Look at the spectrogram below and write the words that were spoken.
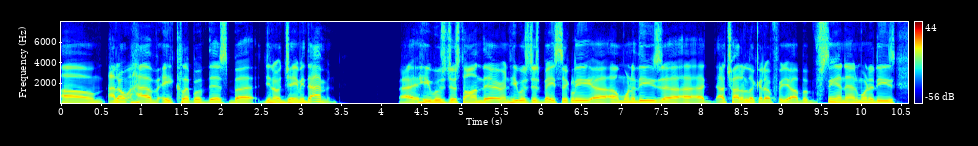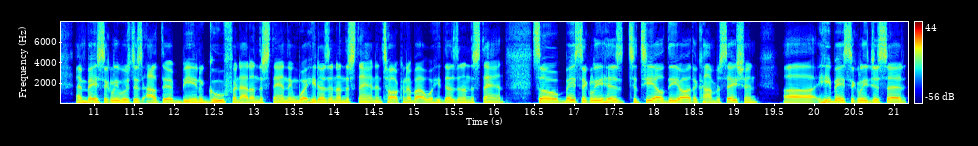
Um, I don't have a clip of this, but you know, Jamie Dimon. Right? He was just on there, and he was just basically uh, um, one of these. Uh, I, I try to look it up for y'all, but CNN, one of these, and basically was just out there being a goof and not understanding what he doesn't understand and talking about what he doesn't understand. So basically, his to TLDR the conversation, uh, he basically just said,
